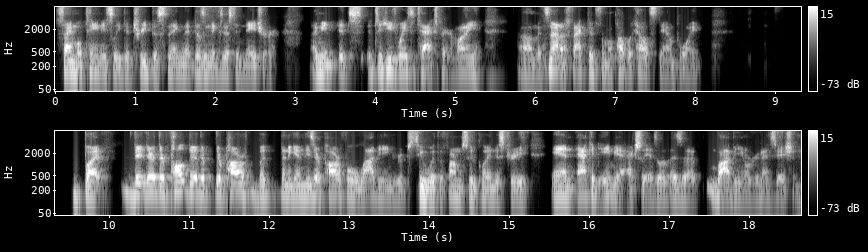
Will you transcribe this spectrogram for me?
simultaneously to treat this thing that doesn't exist in nature. I mean, it's it's a huge waste of taxpayer money. Um, it's not effective from a public health standpoint. But they're they're they're, they're, they're powerful. But then again, these are powerful lobbying groups too, with the pharmaceutical industry and academia actually as a as a lobbying organization.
